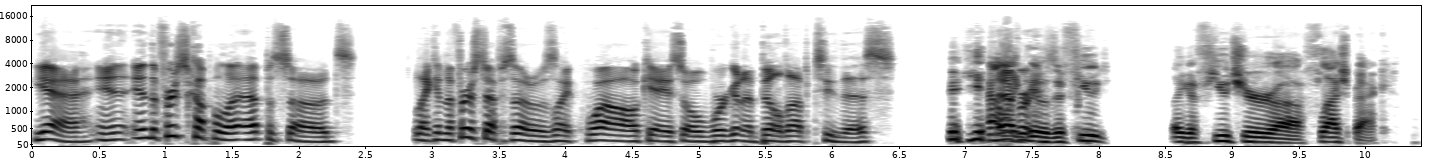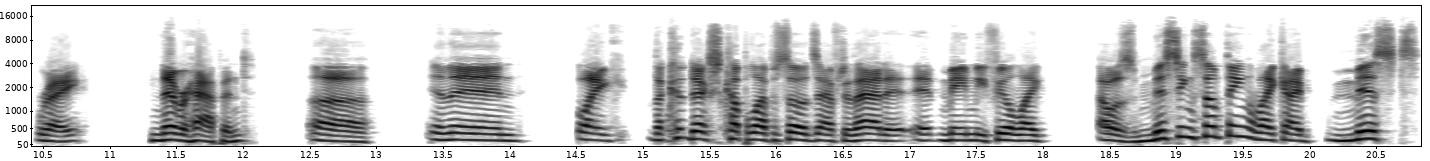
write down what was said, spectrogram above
yeah. In, in the first couple of episodes, like in the first episode, it was like, wow, okay, so we're gonna build up to this, yeah, Never- like it was a few, like a future uh, flashback. right? Never happened. Uh, and then like the c- next couple episodes after that, it, it made me feel like I was missing something. Like I missed,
